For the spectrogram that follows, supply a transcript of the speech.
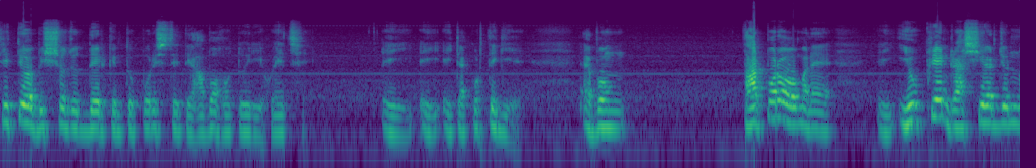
তৃতীয় বিশ্বযুদ্ধের কিন্তু পরিস্থিতি, আবহ তৈরি হয়েছে এই এই, এইটা করতে গিয়ে। এবং তারপরও মানে ইউক্রেন রাশিয়ার জন্য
